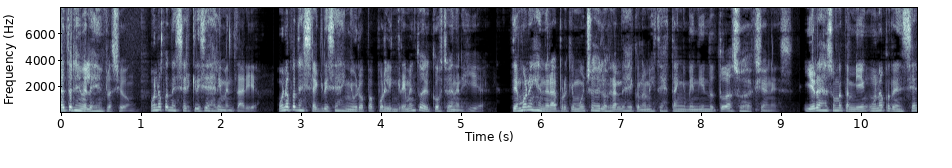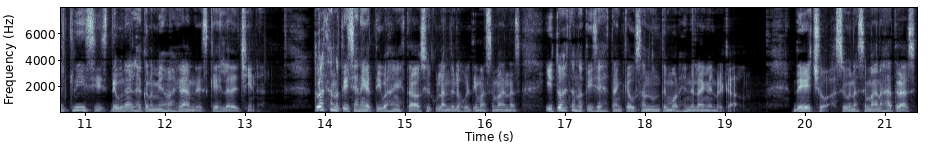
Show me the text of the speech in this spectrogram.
Altos niveles de inflación, una potencial crisis alimentaria, una potencial crisis en Europa por el incremento del costo de energía, temor en general porque muchos de los grandes economistas están vendiendo todas sus acciones, y ahora se suma también una potencial crisis de una de las economías más grandes, que es la de China. Todas estas noticias negativas han estado circulando en las últimas semanas y todas estas noticias están causando un temor general en el mercado. De hecho, hace unas semanas atrás,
